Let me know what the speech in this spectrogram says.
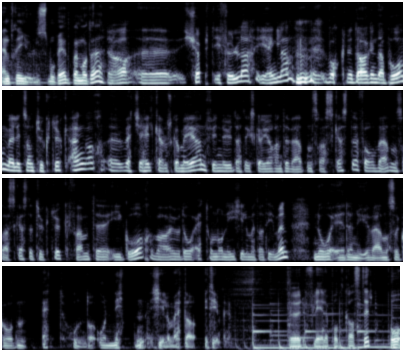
En trehjulsmoped, på en måte? Ja, eh, kjøpt i fylla i England. Eh, Våkner dagen derpå med litt sånn tuk-tuk-anger. Vet ikke helt hva du skal med den. Finne ut at jeg skal gjøre den til verdens raskeste. For verdens raskeste tuk-tuk fram til i går var jo da 109 km i timen. Nå er den nye verdensrekorden 119 km i timen. Hør flere podkaster på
